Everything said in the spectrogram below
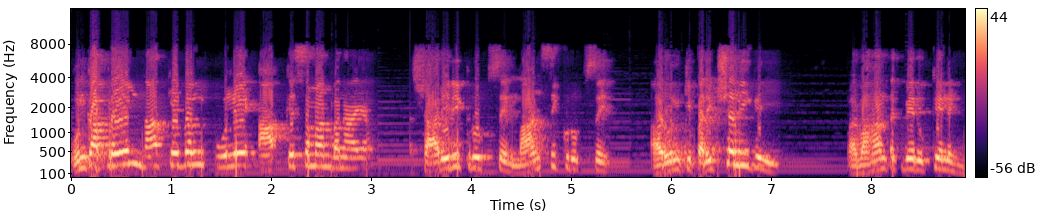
उनका प्रेम ना केवल उन्हें आपके समान बनाया, शारीरिक रूप से, मानसिक रूप से, और उनकी परीक्षा ली गई, और वहाँ तक वे रुके नहीं,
